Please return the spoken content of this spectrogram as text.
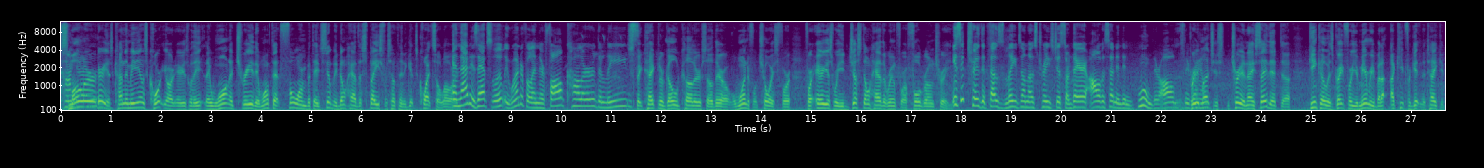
smaller areas, condominiums, courtyard areas where they, they want a tree, they want that form, but they simply don't have the space for something that gets quite so large. And that is absolutely wonderful. And their fall color, the leaves. Spectacular gold color, so they're a wonderful choice for, for areas where you just don't have the room for a full-grown tree. Is it true that those leaves on those trees just are there all of a sudden and then boom, they're all Pretty much it's true. And they say that uh, ginkgo is great for your memory, but I, I keep forgetting to take it.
